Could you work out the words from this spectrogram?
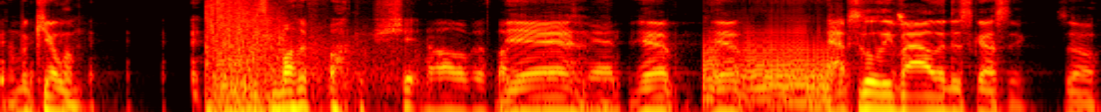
I'm gonna kill him. This motherfucker shitting all over the fucking Yeah, place, man. Yep, yep. Absolutely vile and disgusting. So,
